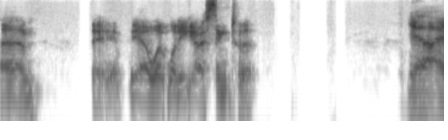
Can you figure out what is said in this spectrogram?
Um, yeah, what, what do you guys think to it? Yeah, I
